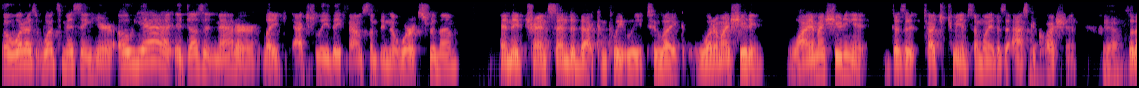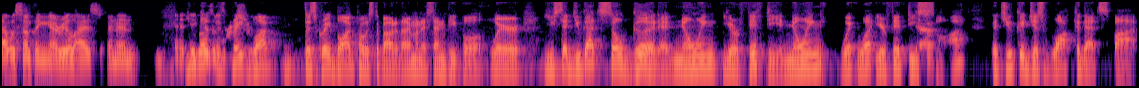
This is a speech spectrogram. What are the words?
so what is what's missing here? Oh yeah it doesn't matter. Like actually they found something that works for them and they've transcended that completely to like what am i shooting? Why am i shooting it? Does it touch me in some way? Does it ask a question? Yeah. So that was something I realized, and then you wrote this great blog this great blog post about it that I'm going to send people where you said you got so good at knowing your 50 and knowing what, what your 50 yeah. saw that you could just walk to that spot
